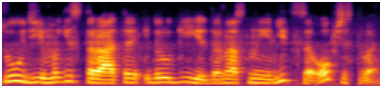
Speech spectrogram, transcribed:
Судьи, магистраты и другие должностные лица общества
